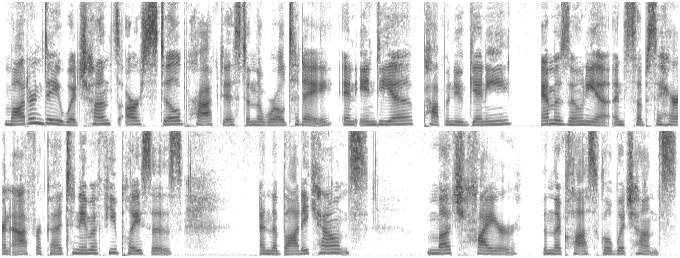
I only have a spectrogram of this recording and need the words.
Modern day witch hunts are still practiced in the world today in India, Papua New Guinea, Amazonia, and sub Saharan Africa, to name a few places, and the body counts much higher than the classical witch hunts.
